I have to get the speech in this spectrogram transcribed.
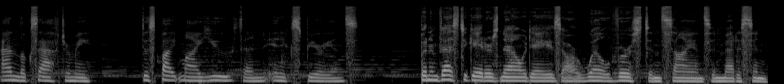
and looks after me, despite my youth and inexperience. But investigators nowadays are well versed in science and medicine,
